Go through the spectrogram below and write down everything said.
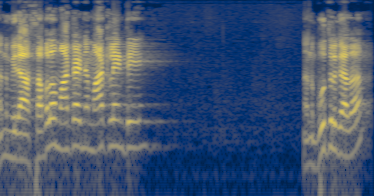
నన్ను మీరు ఆ సభలో మాట్లాడిన మాటలేంటి? నన్ను బూతులు కాదా?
